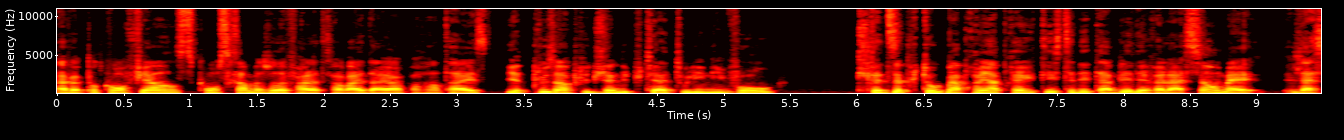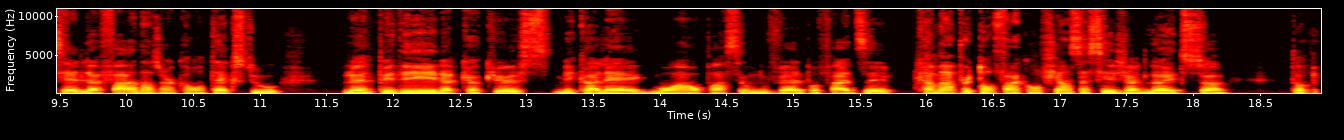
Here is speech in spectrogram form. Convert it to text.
avaient pas confiance qu'on serait en mesure de faire le travail. D'ailleurs, parenthèse, il y a de plus en plus de jeunes députés à tous les niveaux. Je te disais plutôt que ma première priorité, c'était d'établir des relations, mais j'essayais de le faire dans un contexte où le NPD, notre caucus, mes collègues, moi, on passait aux nouvelles pour faire dire comment peut-on faire confiance à ces jeunes-là et tout ça. Donc,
